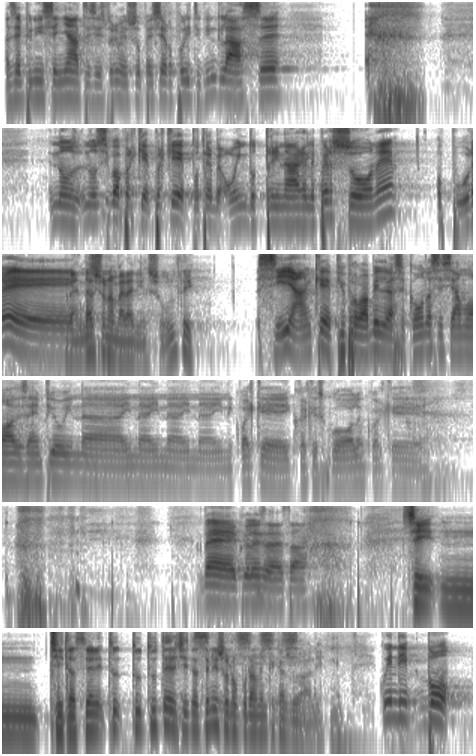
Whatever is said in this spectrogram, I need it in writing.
Ad esempio un insegnante si esprime il suo pensiero politico in classe, non, non si può perché? Perché potrebbe o indottrinare le persone oppure... Prendersi una marea di insulti. Sì, anche più probabile la seconda se siamo ad esempio in, eh, in, in, in- in qualche, in qualche scuola, in qualche... Beh, quello è sta... Sì, mh, citazioni, tu- tu- tutte le citazioni Sì, sono sì, puramente sì, sì. casuali. Quindi, boh,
